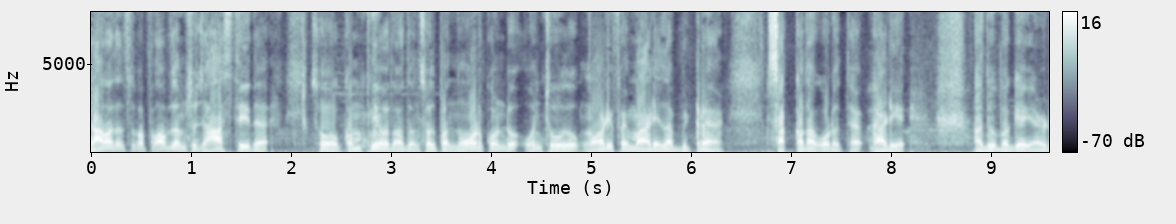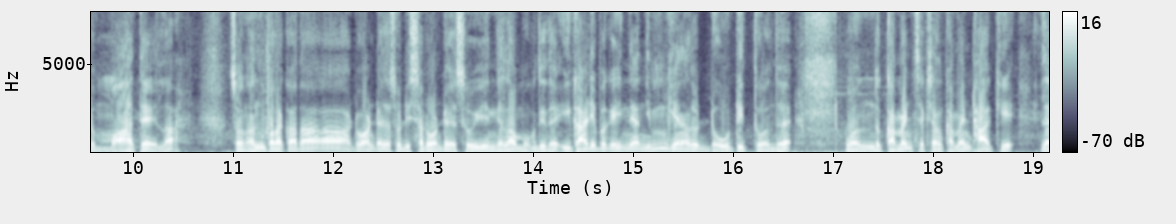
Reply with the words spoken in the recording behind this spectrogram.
ಜಾವಾದಲ್ಲಿ ಸ್ವಲ್ಪ ಪ್ರಾಬ್ಲಮ್ಸು ಜಾಸ್ತಿ ಇದೆ. ಸೊ ಕಂಪ್ನಿಯವರು ಅದೊಂದು ಸ್ವಲ್ಪ ನೋಡಿಕೊಂಡು ಒಂಚೂರು ಮಾಡಿಫೈ ಮಾಡಿಲ್ಲ ಬಿಟ್ಟರೆ ಸಕ್ಕತ್ತಾಗಿ ಓಡುತ್ತೆ ಗಾಡಿ. ಅದ್ರ ಬಗ್ಗೆ ಎರಡು ಮಾತೇ ಇಲ್ಲ. ಸೊ ನನ್ನ ಪ್ರಕಾರ ಅಡ್ವಾಂಟೇಜಸ್ಸು ಡಿಸ್ಅಡ್ವಾಂಟೇಜಸ್ಸು ಇನ್ನೆಲ್ಲ ಮುಗಿದಿದೆ. ಈ ಗಾಡಿ ಬಗ್ಗೆ ಇನ್ನೇ ನಿಮ್ಗೆ ಏನಾದರೂ ಡೌಟ್ ಇತ್ತು ಅಂದರೆ ಒಂದು ಕಮೆಂಟ್ ಸೆಕ್ಷನ್ ಕಮೆಂಟ್ ಹಾಕಿ. ಇಲ್ಲ,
